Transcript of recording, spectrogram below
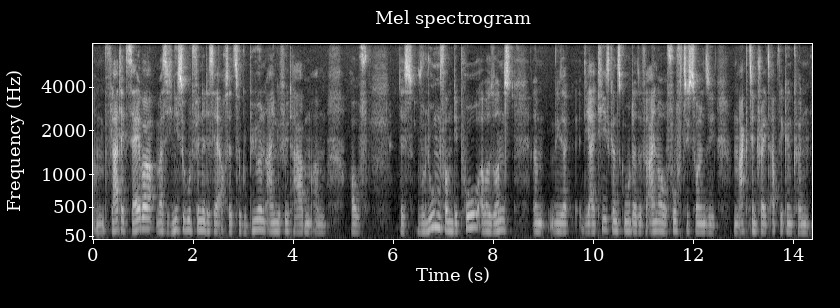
ähm, Flatex selber, was ich nicht so gut finde, dass sie auch jetzt so Gebühren eingeführt haben ähm, auf das Volumen vom Depot, aber sonst, ähm, wie gesagt, die IT ist ganz gut, also für 1,50 Euro sollen sie ähm, Aktientrades abwickeln können.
